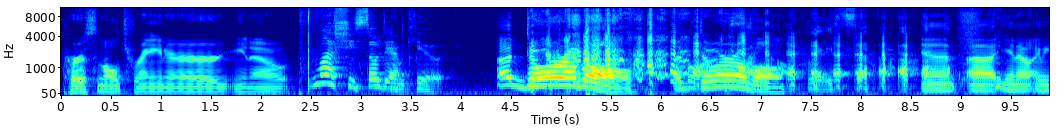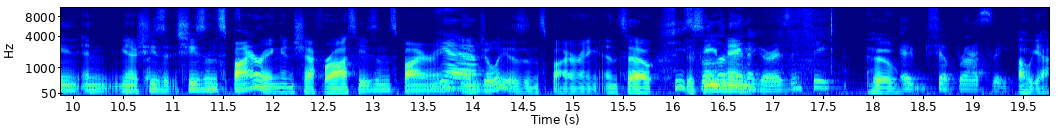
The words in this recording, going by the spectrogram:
personal trainer, you know, Plus, she's so damn cute. Adorable. adorable. And uh, you know, I mean, and you know, she's she's inspiring, and Chef Rossi's inspiring, Yeah. and Julia's inspiring, and so She's this full evening, of vinegar, isn't she? Who? And Chef Rossi. Oh yeah,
